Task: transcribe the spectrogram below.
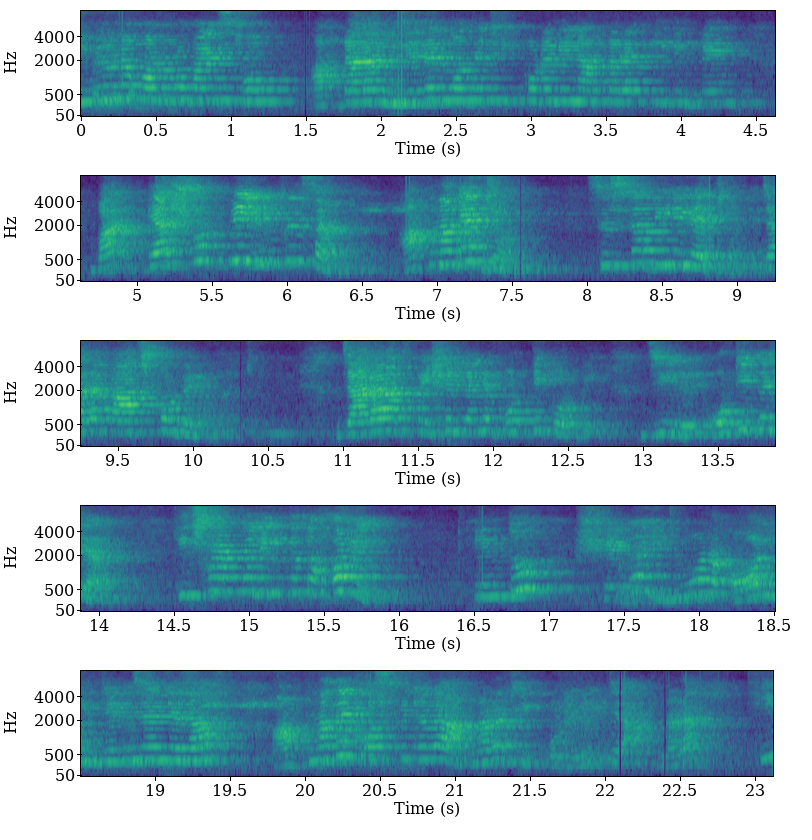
ইমিউনো কম্প্রোমাইজ হোক আপনারা নিজেদের মধ্যে ঠিক করে নিন আপনারা কি লিখবেন। But there should be represent আপনাদের জন্য সিস্টার দিদিদের জন্য যারা কাজ করবেন জন্য যারা পেশেন্টটাকে ভর্তি করবে, যে ওটিতে যারা কিছু একটা লিখতে তো হবে কিন্তু সেটা you are all intelligent enough আপনাদের হসপিটালে আপনারা ঠিক করে নিন যে আপনারা কি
